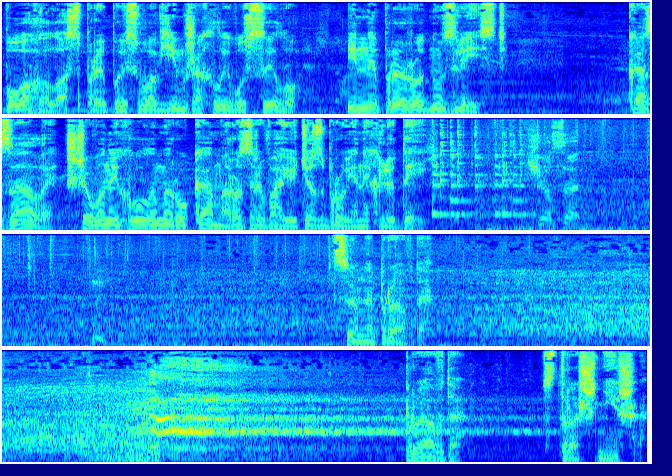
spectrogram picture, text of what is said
Поголос приписував їм жахливу силу і неприродну злість. Казали, що вони голими руками розривають озброєних людей. Що за. Це неправда. Правда страшніша.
